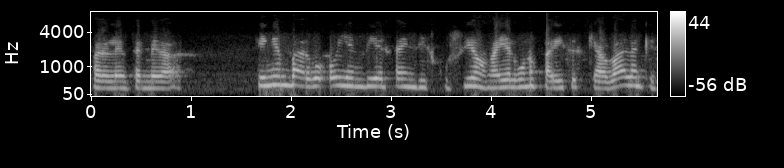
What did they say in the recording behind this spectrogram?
para la enfermedad. Sin embargo, hoy en día está en discusión. Hay algunos países que avalan que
